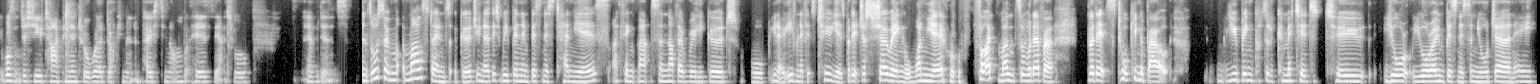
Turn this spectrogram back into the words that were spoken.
It wasn't just you typing into a Word document and posting on, but here's the actual evidence. It's also milestones are good. You know, this we've been in business 10 years. I think that's another really good, or, you know, even if it's two years, but it just showing or one year or five months or whatever. But it's talking about you being sort of committed to your your own business and your journey.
